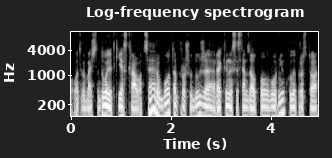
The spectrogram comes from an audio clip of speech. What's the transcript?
От ви бачите, доволі таки яскраво. Це робота, прошу дуже реактивних систем залпового вогню, коли просто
